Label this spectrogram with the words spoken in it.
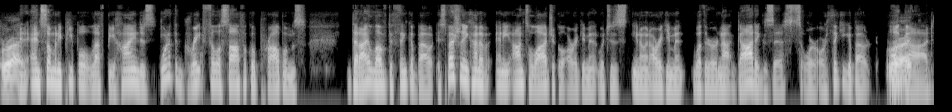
right. and, and so many people left behind is one of the great philosophical problems that I love to think about, especially in kind of any ontological argument, which is, you know, an argument whether or not God exists or or thinking about a. God,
